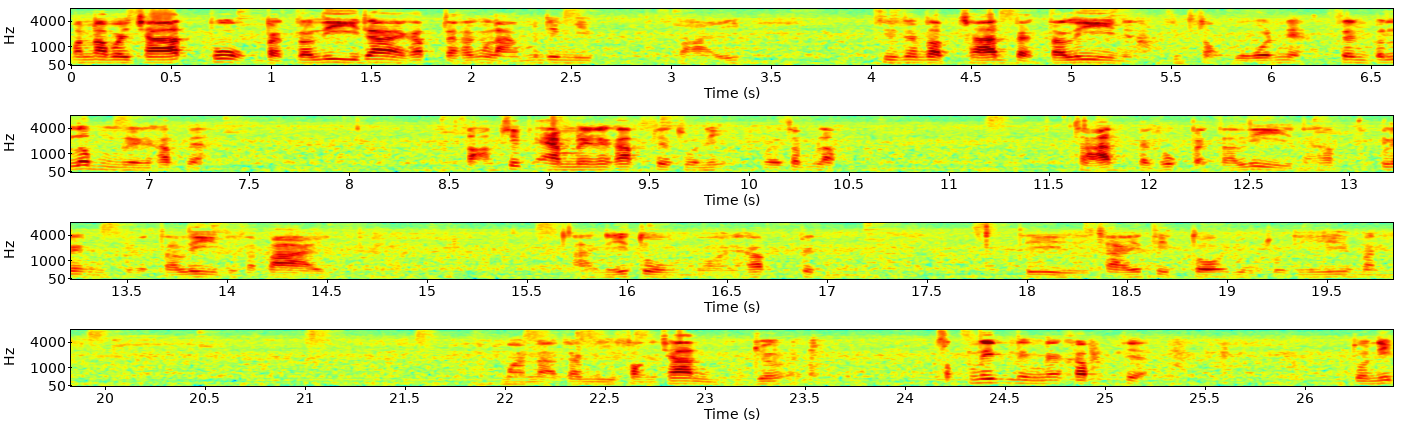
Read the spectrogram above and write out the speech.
มันเอาไปชาร์จพวกแบตเตอรี่ได้ครับ แต่ข้างหลังมันจะมีสาย ที่สำหรับชาร์จแบตเตอรี่เนี่ย 12 โวลต์เนี่ย เส้นเป็นเริ่มเลยนะครับเนี่ย 30 แอมป์เลยนะครับเจ้าตัวนี้ไว้สำหรับชาร์จเป็นพวกแบตเตอรี่นะครับพวกเล่นแบตเตอรี่สบาย อันนี้ตัวมวยนะครับเป็นที่ใช้ติดโต๊ะอยู่ตัวนี้มัน มันอาจจะมีฟังก์ชันเยอะสักนิดนึงนะครับเนี่ยตัวนี้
